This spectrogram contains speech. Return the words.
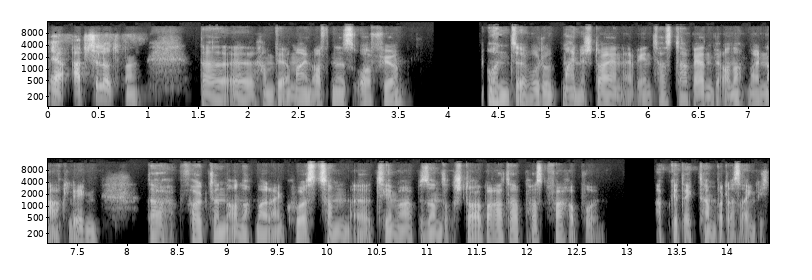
Ja, absolut. Da äh, haben wir immer ein offenes Ohr für. Und äh, wo du meine Steuern erwähnt hast, da werden wir auch nochmal nachlegen. Da folgt dann auch nochmal ein Kurs zum äh, Thema besonderes Steuerberater-Postfach, obwohl abgedeckt haben wir das eigentlich.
